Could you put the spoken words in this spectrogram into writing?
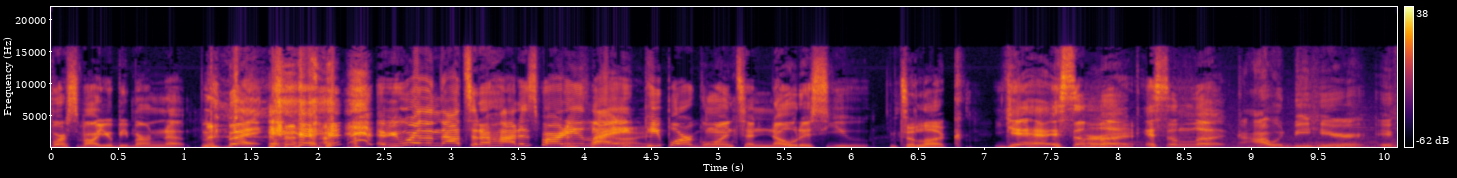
First of all, you'll be burning up. But if you wear them out to the hottest party, FYI. like people are going to notice you. to look. Yeah, it's a All look. right. It's a look. I would be here if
